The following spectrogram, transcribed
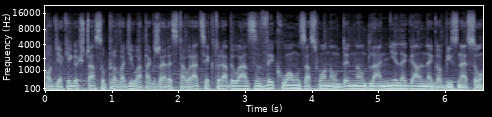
od jakiegoś czasu prowadziła także restaurację, która była zwykłą zasłoną dymną dla nielegalnego biznesu.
